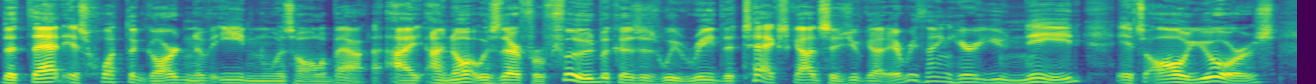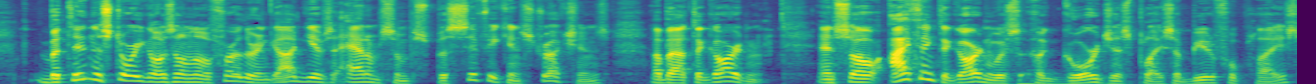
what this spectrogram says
that that is what the Garden of Eden was all about. I, I know it was there for food because as we read the text, God says, You've got everything here you need, it's all yours. But then the story goes on a little further, and God gives Adam some specific instructions about the garden. And so I think the garden was a gorgeous place, a beautiful place.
